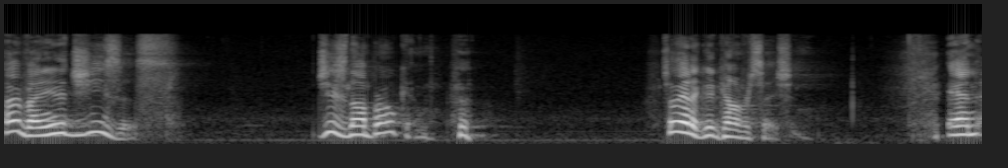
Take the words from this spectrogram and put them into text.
I'm inviting you to Jesus. Jesus is not broken. so we had a good conversation. And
